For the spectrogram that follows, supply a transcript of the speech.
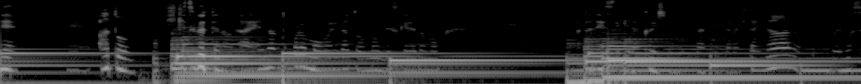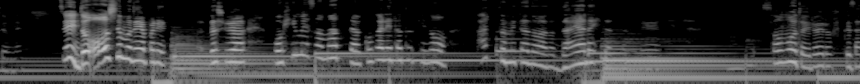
ね、えー、後を引き継ぐっていうのは大変なところも終わりだと思うんですけれども、またね素敵な君主になっていただきたいななんて思いますよね。ついどうしてもねやっぱり私はお姫様って憧れた時のパッと見たのはあのダイアナ妃だったのでそう思うといろいろ複雑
